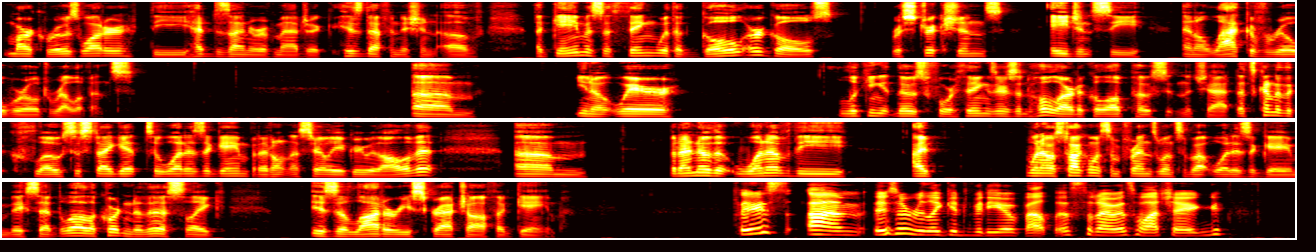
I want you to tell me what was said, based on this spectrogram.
Mark Rosewater, the head designer of Magic, his definition of a game is a thing with a goal or goals, restrictions, agency, and a lack of real world relevance. Um, you know, where looking at those four things, there's a whole article, I'll post it in the chat. That's kind of the closest I get to what is a game, but I don't necessarily agree with all of it. Um, but I know that one of the I when I was talking with some friends once about what is a game, they said, well, according to this, like, is a lottery scratch off a game? There's um there's a really good video about this that I was watching.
